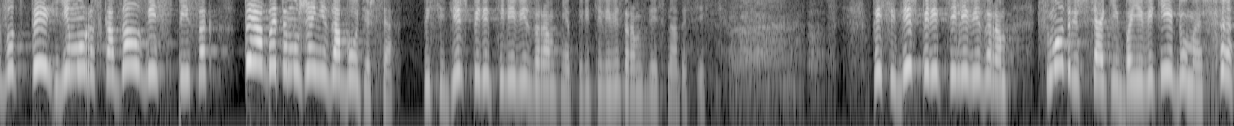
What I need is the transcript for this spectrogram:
вот ты ему рассказал весь список, ты об этом уже не заботишься. Ты сидишь перед телевизором, нет, перед телевизором здесь надо сесть. Ты сидишь перед телевизором, смотришь всякие боевики и думаешь,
